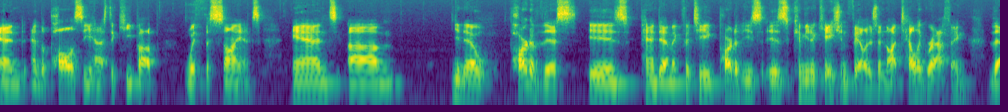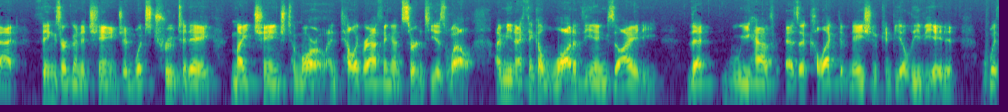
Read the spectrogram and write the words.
and and the policy has to keep up with the science. And um, you know, part of this is pandemic fatigue. Part of these is communication failures and not telegraphing that things are going to change and what's true today might change tomorrow and telegraphing uncertainty as well. I mean, I think a lot of the anxiety that we have as a collective nation could be alleviated with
